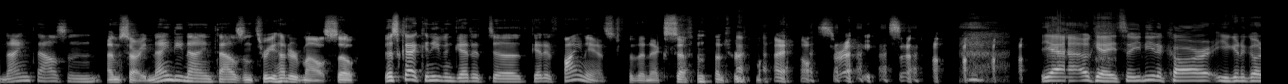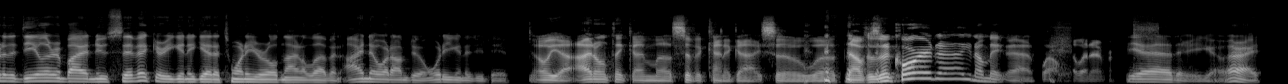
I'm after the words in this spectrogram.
nine thousand. I'm sorry, ninety nine thousand three hundred miles. So this guy can even get it uh, get it financed for the next seven hundred miles, right? So, yeah. Okay. So you need a car. You're going to go to the dealer and buy a new Civic or are you going to get a 20 year old 911? I know what I'm doing. What are you going to do, Dave? Oh yeah, I don't think I'm a Civic kind of guy. So uh, now if it's an Accord, uh, you know, maybe uh, well, whatever. Yeah, there you go. All right.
